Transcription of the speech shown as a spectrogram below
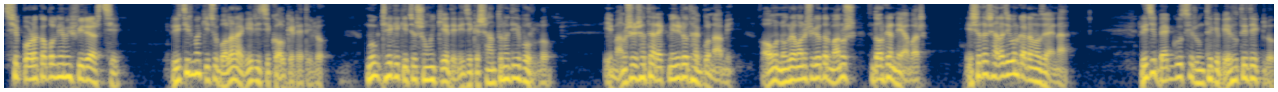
সে পড়া কপাল নিয়ে আমি ফিরে আসছি। রিচির মা কিছু বলার আগেই রিচি কল কেটে দিল। মুখ ঢেকে কিছু সময় কেঁদে নিজেকে সান্ত্বনা দিয়ে বলল, এই মানুষের সাথে আর এক মিনিটও থাকব না আমি। অমন নোংরা মানসিকতার মানুষ দরকার নেই আমার। এর সাথে সারা জীবন কাটানো যায় না। রিচি ব্যাগ গুছিয়ে রুম থেকে বের হতে দেখল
